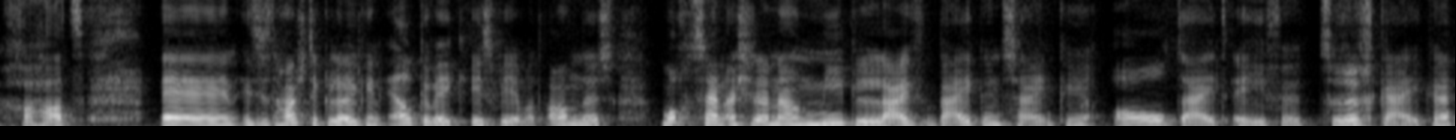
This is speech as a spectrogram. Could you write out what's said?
gehad. En is het hartstikke leuk en elke week is weer wat anders. Mocht het zijn als je er nou niet live bij kunt zijn, kun je altijd even terugkijken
